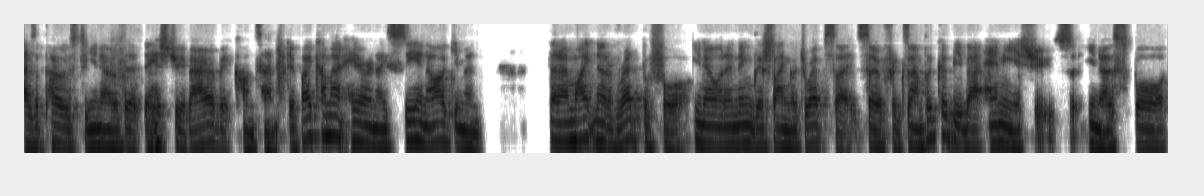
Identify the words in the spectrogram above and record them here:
as opposed to you know the, the history of Arabic content, but if I come out here and I see an argument that I might not have read before, you know, on an English language website. So, for example, it could be about any issues, you know, sport,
